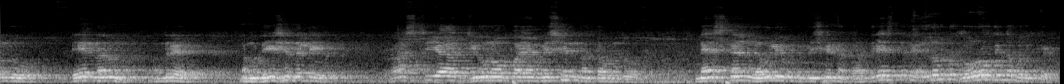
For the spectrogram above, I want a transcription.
ಒಂದು ಡೇ ನನ್ ಅಂದರೆ ನಮ್ಮ ದೇಶದಲ್ಲಿ ರಾಷ್ಟ್ರೀಯ ಜೀವನೋಪಾಯ ಮಿಷನ್ ಅಂತ ಒಂದು ನ್ಯಾಷನಲ್ ಲವ್ಲಿಹುಡ್ ಮಿಷನ್ ಅಂತ ದೇಶದಲ್ಲಿ ಎಲ್ಲರಿಗೂ ಗೌರವದಿಂದ ಬದುಕಬೇಕು.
